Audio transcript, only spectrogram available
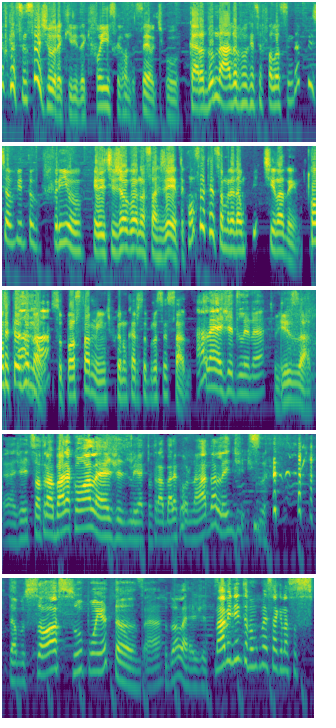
Eu fiquei assim, você jura, querida, que foi isso que aconteceu? Tipo, cara, do nada, porque você falou assim, dá pra fechar o vidro, tô com frio. Ele te jogou na sarjeta? Com certeza essa mulher dá um piti lá dentro. Com certeza Aham. não, supostamente, porque eu não quero ser processado. Allegedly, né? Exato. A gente só trabalha com allegedly, não trabalha com nada além disso. Estamos só suponhetando, tá? Tudo alleged. Mas, menina, então vamos começar aqui nossas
